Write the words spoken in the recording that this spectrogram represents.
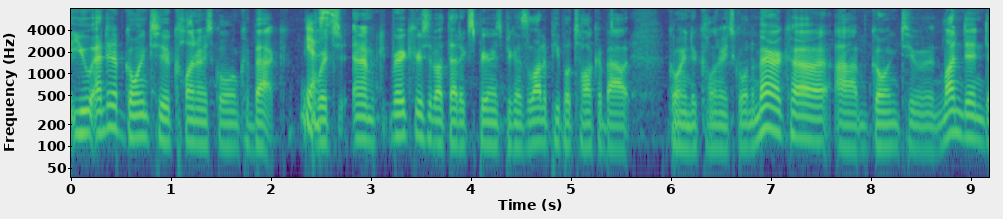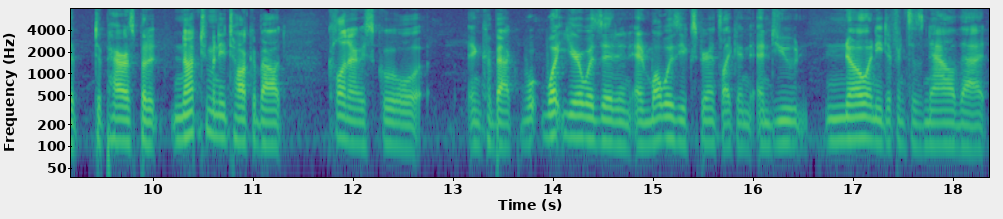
you ended up going to culinary school in Quebec, Yes. Which, and I'm very curious about that experience because a lot of people talk about going to culinary school in America, um, going to in London, to, to Paris, but it, not too many talk about culinary school in Quebec. W- what year was it, and, and what was the experience like? And, and do you know any differences now that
